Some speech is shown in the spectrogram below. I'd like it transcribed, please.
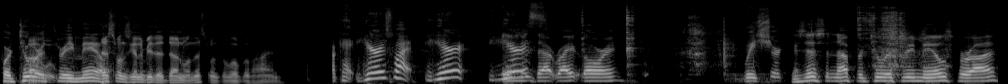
for two or Oh, three meals. This one's going to be the done one. This one's a little behind. Okay, here's what. Here, here's. Isn't that right, Lori? we sure. Is this enough for two or three meals for us?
